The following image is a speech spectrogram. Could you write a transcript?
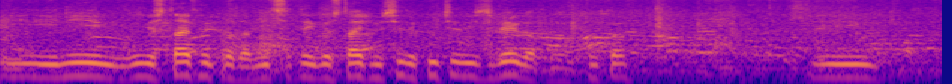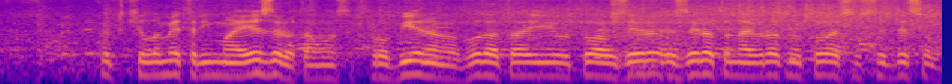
и ние ги ставивме продавниците и го ставивме сите куќи да избегавме тука. И код километар има езеро, таму се пробиена водата и од тоа езеро, езерото најверојатно тоа е се десело.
